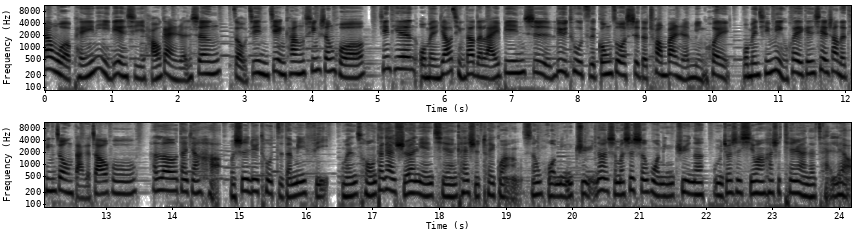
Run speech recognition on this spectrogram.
让我陪你练习好感人生。走进健康新生活。今天我们邀请到的来宾是绿兔子工作室的创办人敏慧。我们请敏慧跟线上的听众打个招呼。Hello，大家好，我是绿兔子的 Miffy。我们从大概十二年前开始推广生活名具。那什么是生活名具呢？我们就是希望它是天然的材料，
